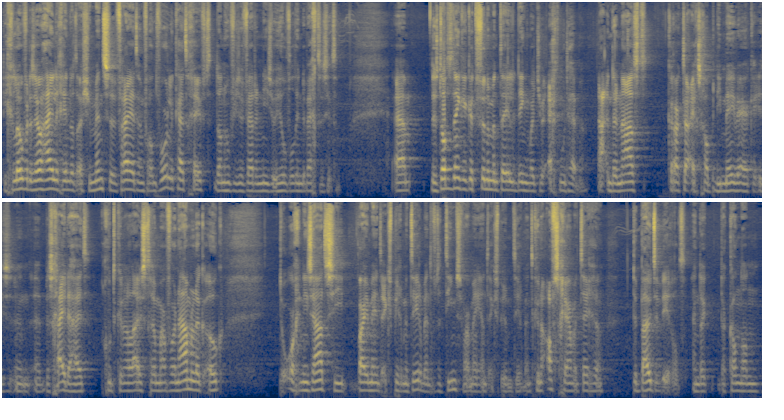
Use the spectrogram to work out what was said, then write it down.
die geloven er zo heilig in dat als je mensen vrijheid en verantwoordelijkheid geeft, dan hoef je ze verder niet zo heel veel in de weg te zitten. Ehm, dus dat is denk ik het fundamentele ding wat je echt moet hebben. En daarnaast karaktereigenschappen die meewerken is een eh, bescheidenheid, goed kunnen luisteren, maar voornamelijk ook de organisatie waar je mee aan het experimenteren bent, of de teams waarmee je aan het experimenteren bent, kunnen afschermen tegen de buitenwereld. En dat, dat kan dan,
